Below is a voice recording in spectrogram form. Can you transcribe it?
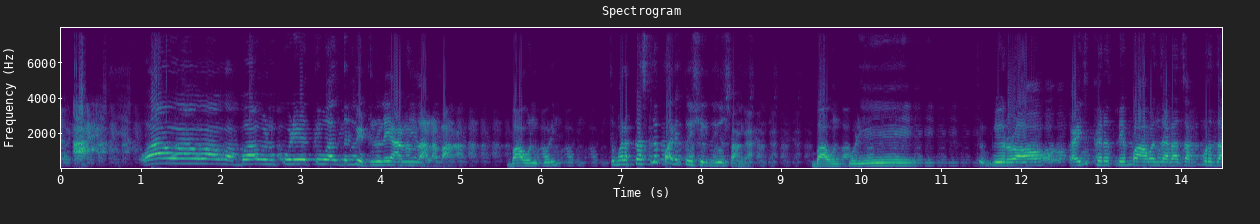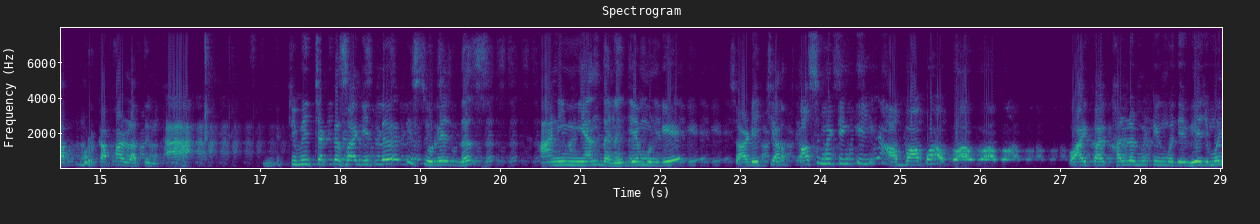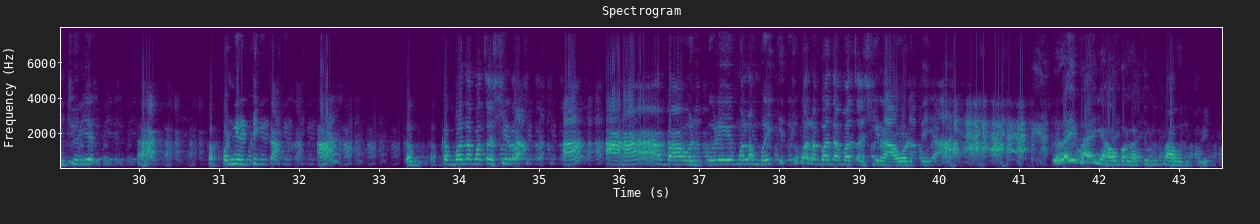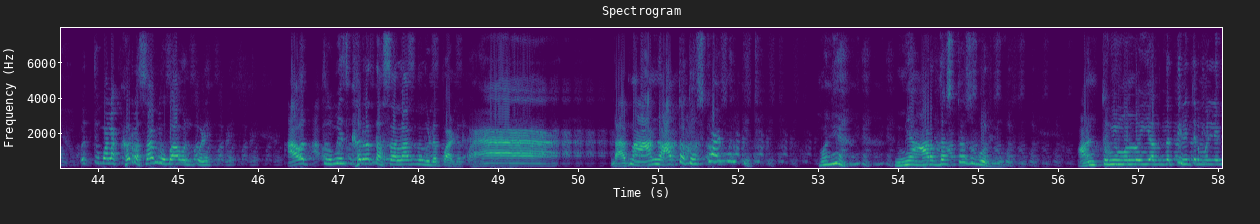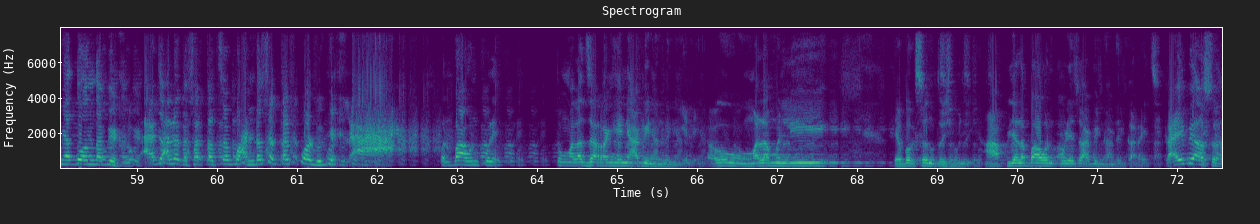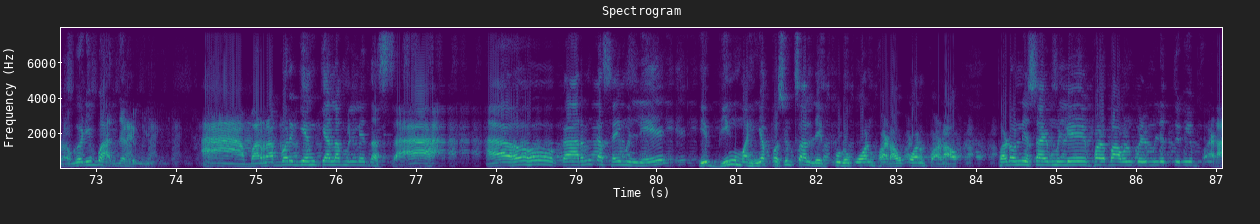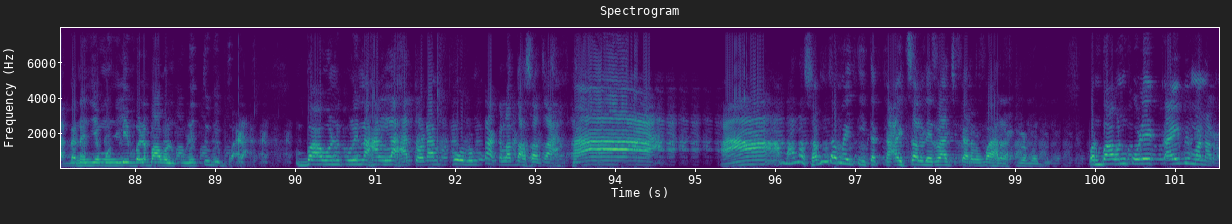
वा वा वा वा बावनकुळे तुम्हाला तर भेटून लय आनंद झाला बघा. बावनकुळी तुम्हाला कसलं पारितोषिक देऊ सांगा? बावनकुळी तुम्ही राव काहीच करत नाही बावन जणांचा पुरदा पुरका फाडला तुम्ही. आ तुम्ही चक्क सांगितलं की सुरेश धस आणि म्यान धनंजय मुंडे साडेचार तास मिटिंग केली. आबा बा बा काय काय खाल्लं मीटिंगमध्ये? Veg manchurian? का पनीर टिक्का? का- बदामाचा शिरा? हा? आहा बावनकुळे मला माहिती तुम्हाला बदामाचा शिरा आवडते. लय भारी हाव हो बघा तुम्ही बावनकुळे पण तुम्हाला खरं सांगू बावनकुळे अहो तुम्हीच खरं तसाला उघड पाडलं. आ. आता तस काय म्हणते? म्हणे मी अर्धाच तास बोललो. आणि तुम्ही म्हणलो एकदा तिने तर म्हणले मी दोनदा भेटलो. काय झालं का? स्वतःच भांड स्वतःच पडू घेतला. पण बावनकुळे तुम्हाला जरांगेने अभिनंदन केले. हो मला म्हणली हे बघ संतोष म्हणजे आपल्याला बावनकुळेचं अभिनंदन करायचं. काय बी असं राव गडी बहादर आहे म्हणजे हा बराबर गेम केला म्हणले तसा. हा हो हो कारण कसं आहे म्हणले हे बिंग महिन्यापासून चाललंय. पुढं कोण फडाव कोण फडाव? फडवणे साहेब म्हणले फळ बावनकुळे म्हणले तुम्ही फडा धनंजय म्हणले बळ बावनकुळे तुम्ही फडा. बावनकुळेनं हल्ला हातोडा फोडून टाकला दसाचा हा. हा मला समजा माहिती तर काय चाललंय राजकारण महाराष्ट्रामध्ये. पण बावनकुळे काय बी म्हणणार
